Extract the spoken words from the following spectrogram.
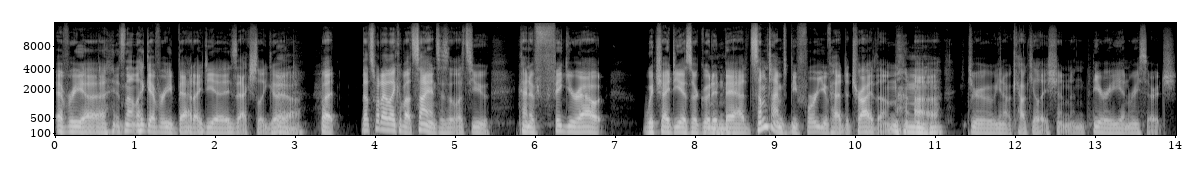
every uh, it's not like every bad idea is actually good. Yeah. But that's what I like about science is it lets you kind of figure out which ideas are good Mhm. and bad sometimes before you've had to try them uh, Mhm. through you know calculation and theory and research.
